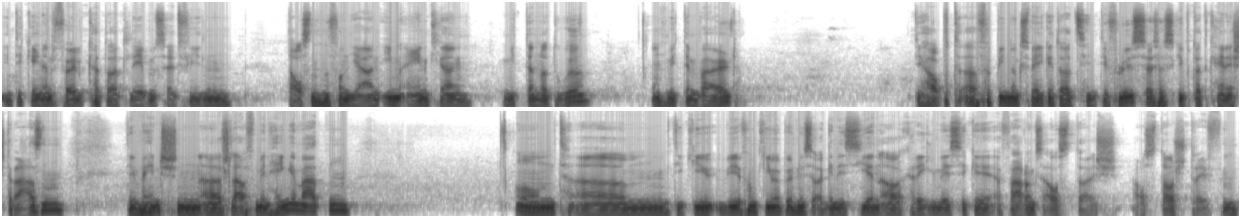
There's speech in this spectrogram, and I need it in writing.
indigenen Völker dort leben seit vielen Tausenden von Jahren im Einklang mit der Natur und mit dem Wald. Die Hauptverbindungswege dort sind die Flüsse, also es gibt dort keine Straßen. Die Menschen äh, schlafen in Hängematten und ähm, die, wir vom Klimabündnis organisieren auch regelmäßige Erfahrungsaustausch, Austauschtreffen,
